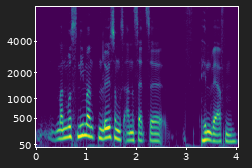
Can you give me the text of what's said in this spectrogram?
Man muss niemanden Lösungsansätze hinwerfen,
